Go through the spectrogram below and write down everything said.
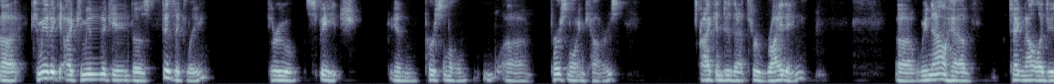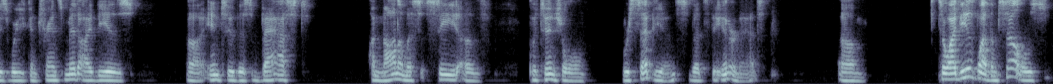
Uh, I communicate those physically through speech in personal uh, personal encounters. I can do that through writing. Uh, we now have technologies where you can transmit ideas uh, into this vast anonymous sea of potential recipients that's the internet. Um, so ideas by themselves,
